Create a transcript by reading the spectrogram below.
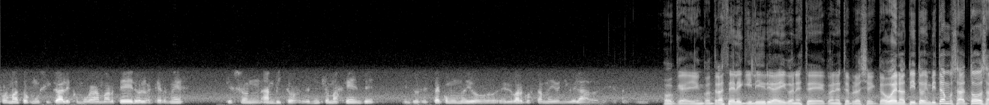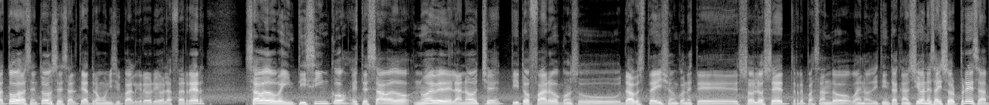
formatos musicales como Gran Martero, La Kermés, que son ámbitos de mucho más gente, entonces está como medio, el barco está medio nivelado en ese. Ok, encontraste el equilibrio ahí con este, con este proyecto. Bueno, Tito, invitamos a todos, a todas entonces al Teatro Municipal Gregorio Laferrer. Sábado 25, este sábado 9 de la noche, Tito Fargo con su Dub Station, con este solo set, repasando, bueno, distintas canciones. ¿Hay sorpresa?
